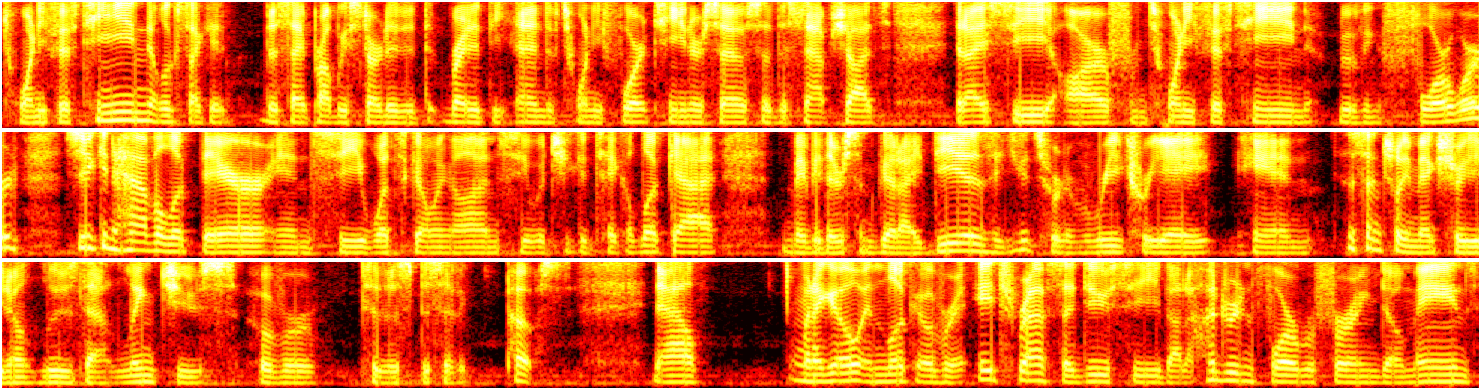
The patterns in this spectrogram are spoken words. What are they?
2015. It looks like it the site probably started at the, right at the end of 2014 or so. So the snapshots that I see are from 2015 moving forward. So you can have a look there and see what's going on, see what you could take a look at. Maybe there's some good ideas that you could sort of recreate and essentially make sure you don't lose that link juice over to the specific post. Now, when I go and look over at Ahrefs, I do see about 104 referring domains.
